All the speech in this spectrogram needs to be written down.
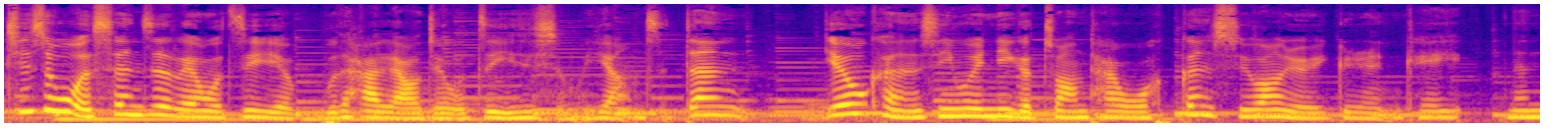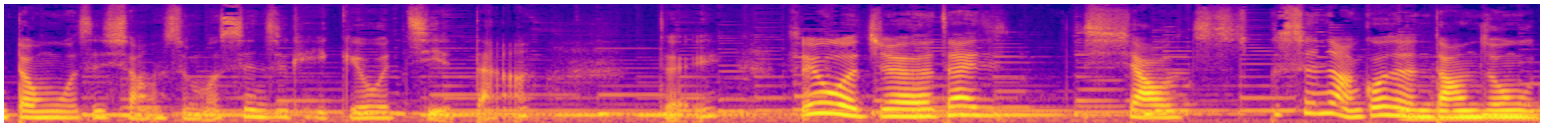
其实我甚至连我自己也不太了解我自己是什么样子，但。也有可能是因为那个状态，我更希望有一个人可以能懂我是想什么，甚至可以给我解答。对，所以我觉得在小生长过程当中，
